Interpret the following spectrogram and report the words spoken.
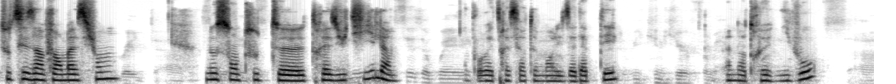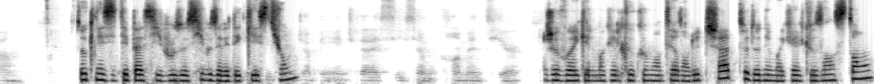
toutes ces informations nous sont toutes très utiles. On pourrait très certainement les adapter à notre niveau. Donc n'hésitez pas si vous aussi vous avez des questions. Je vois également quelques commentaires dans le chat. Donnez-moi quelques instants.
